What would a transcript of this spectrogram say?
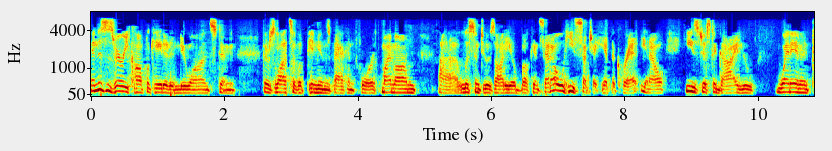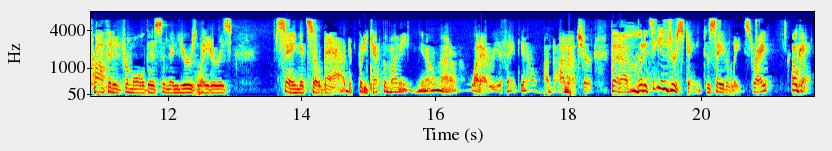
And this is very complicated and nuanced and there's lots of opinions back and forth. My mom, uh, listened to his audiobook and said, Oh, he's such a hypocrite. You know, he's just a guy who went in and profited from all this and then years later is saying it's so bad, but he kept the money. You know, I don't know, whatever you think. You know, I'm, I'm not sure, but uh, but it's interesting to say the least, right? Okay,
